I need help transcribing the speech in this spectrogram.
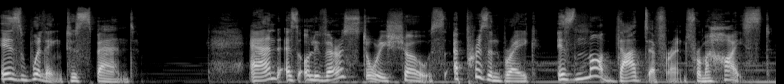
is willing to spend. And as Olivera's story shows, a prison break is not that different from a heist.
